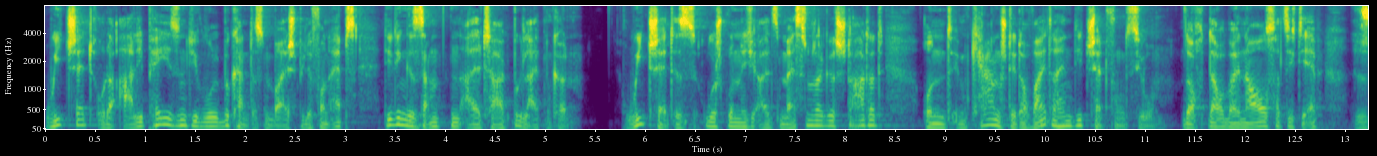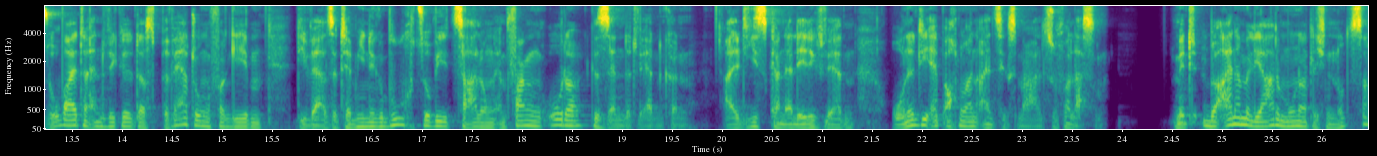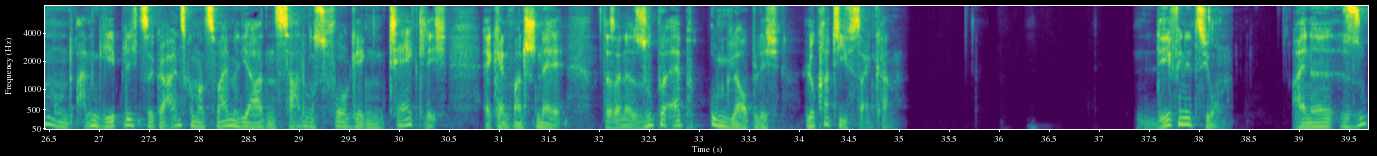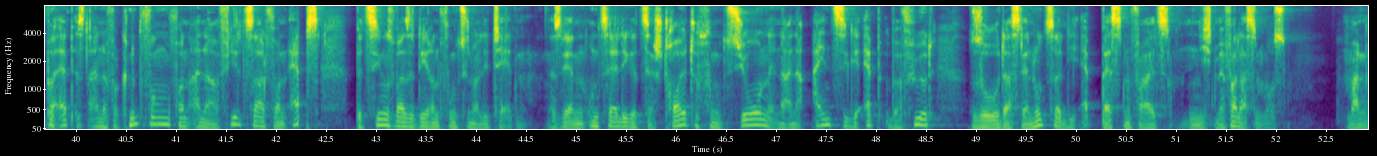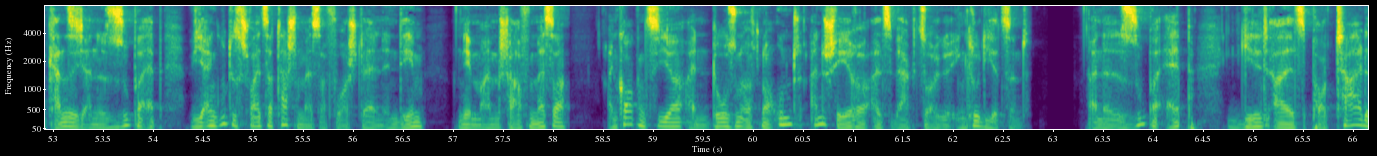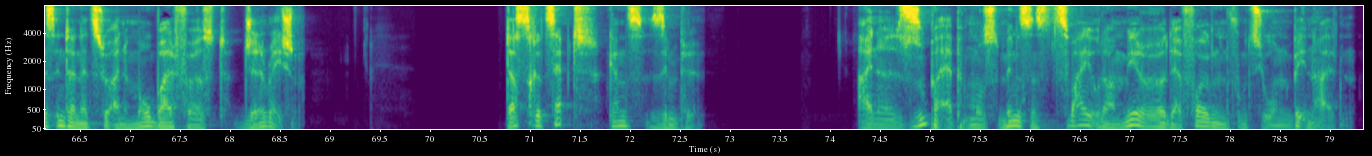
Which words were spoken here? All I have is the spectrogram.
WeChat oder Alipay sind die wohl bekanntesten Beispiele von Apps, die den gesamten Alltag begleiten können. WeChat ist ursprünglich als Messenger gestartet und im Kern steht auch weiterhin die Chat-Funktion. Doch darüber hinaus hat sich die App so weiterentwickelt, dass Bewertungen vergeben, diverse Termine gebucht sowie Zahlungen empfangen oder gesendet werden können. All dies kann erledigt werden, ohne die App auch nur ein einziges Mal zu verlassen. Mit über einer Milliarde monatlichen Nutzern und angeblich ca. 1,2 Milliarden Zahlungsvorgängen täglich erkennt man schnell, dass eine Super-App unglaublich lukrativ sein kann. Definition. Eine Super-App ist eine Verknüpfung von einer Vielzahl von Apps bzw. deren Funktionalitäten. Es werden unzählige zerstreute Funktionen in eine einzige App überführt, so dass der Nutzer die App bestenfalls nicht mehr verlassen muss. Man kann sich eine Super-App wie ein gutes Schweizer Taschenmesser vorstellen, in dem neben einem scharfen Messer ein Korkenzieher, ein Dosenöffner und eine Schere als Werkzeuge inkludiert sind. Eine Super-App gilt als Portal des Internets für eine Mobile First Generation. Das Rezept ganz simpel. Eine Super-App muss mindestens zwei oder mehrere der folgenden Funktionen beinhalten.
